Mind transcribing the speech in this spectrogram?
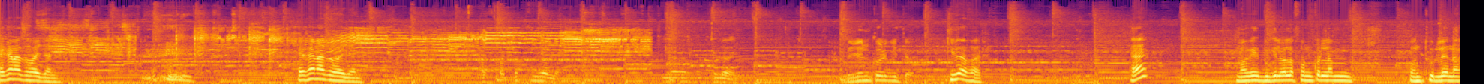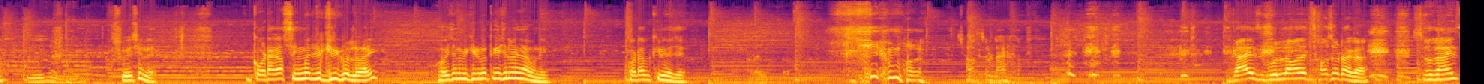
এখানে আসো ভাইজান। এখানে আসো ভাইজান। দুজন করবি তো? কী ব্যাপার? হ্যাঁ? আমাকে বিকেলবেলা ফোন করলাম। ফোন তুললে না। শুয়েছিলে? ক টাকা সিং মাছ বিক্রি করল ভাই? হয়েছেন বিক্রি করতে গেছিলেন না উনি কটা বিক্রি হয়েছে? ছশো টাকা গাইজ বলল আমাদের ছশো টাকা। সো গাইজ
